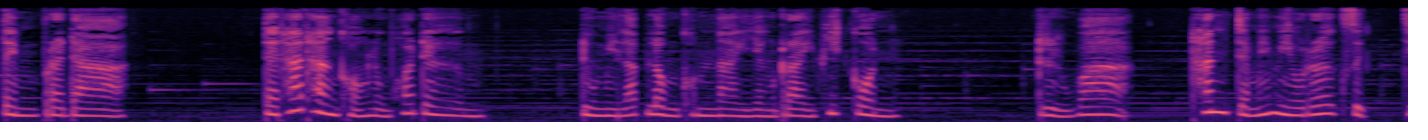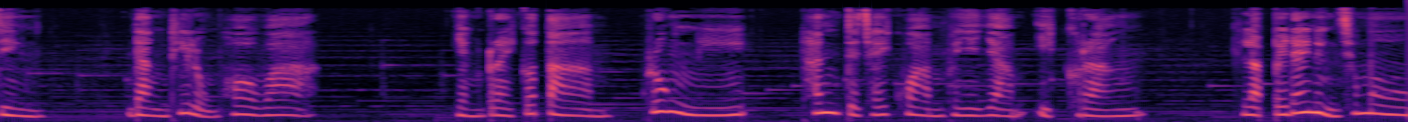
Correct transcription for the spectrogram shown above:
เต็มประดา แต่ท่าทางของหลวงพ่อเดิม ดูมีรับลมคมในอย่างไรพี่กลหรือว่า ท่านจะไม่มีเลิกศึกจริง ดังที่หลวงพ่อว่า อย่างไรก็ตาม พรุ่งนี้ท่านจะใช้ความพยายามอีกครั้ง หลับไปได้หนึ่งชั่วโมง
